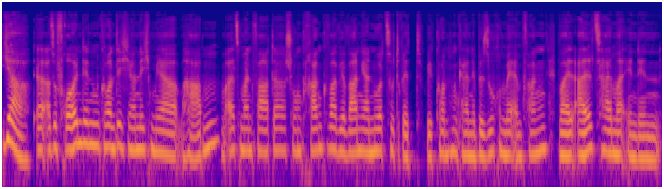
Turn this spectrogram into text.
Ja, äh, also Freundinnen konnte ich ja nicht mehr haben, als mein Vater schon krank war. Wir waren ja nur zu dritt. Wir konnten keine Besuche mehr empfangen, weil Alzheimer in den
